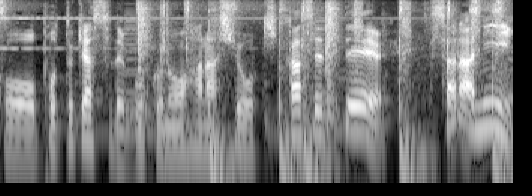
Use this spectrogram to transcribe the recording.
こう、ポッドキャストで僕のお話を聞かせて、さらに、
